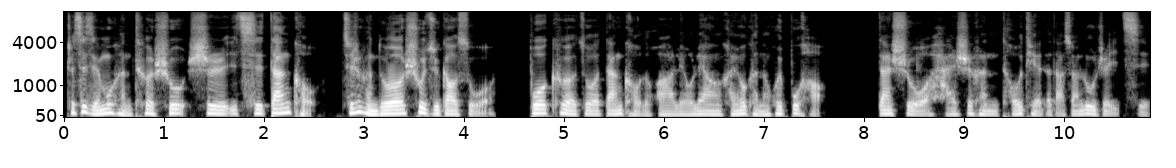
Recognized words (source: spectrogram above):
这期节目很特殊，是一期单口。其实很多数据告诉我，播客做单口的话，流量很有可能会不好。但是我还是很头铁的打算录这一期。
